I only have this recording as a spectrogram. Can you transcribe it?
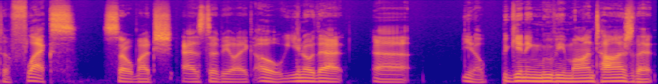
to flex so much as to be like, oh, you know that uh, you know beginning movie montage that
